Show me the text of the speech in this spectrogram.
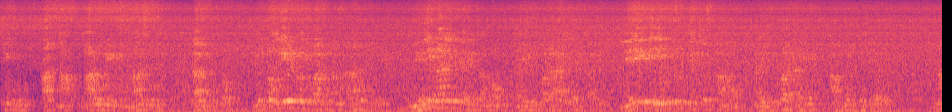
జీవుడు ఆత్మ నాలో ఉండే మనసు ఎలా ఉంటుందో ఎదుట ఉండేటువంటి వాటి మనం అలాగే ఉంటుంది. నేను ఎలాగైతే ధరించానో నా ఎదుటి కూడా అలాగే ధరించాలి ఏ విధంగా ఉద్యోగం చేస్తున్నానో నా ఎదుగుబాటు అలాగే ఆ అభివృద్ధి చేయాలి నా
